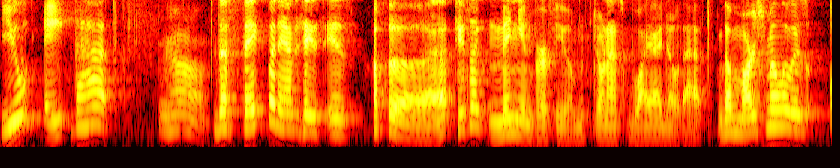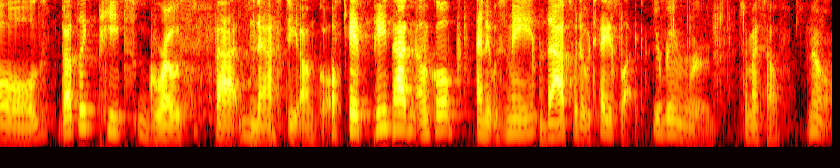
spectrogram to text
You ate that? No. The fake banana taste is uh, tastes like minion perfume. Don't ask why I know that. The marshmallow is old. That's like Peep's gross, fat, nasty uncle. If Peep had an uncle and it was me, that's what it would taste like. You're being rude. To myself. No,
